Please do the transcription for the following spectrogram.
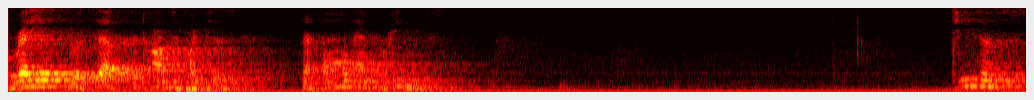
ready to accept the consequences that all that brings. Jesus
